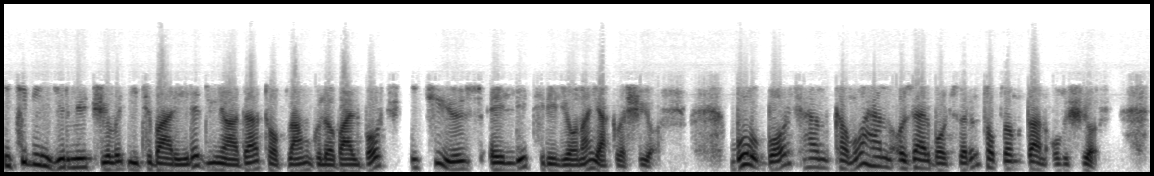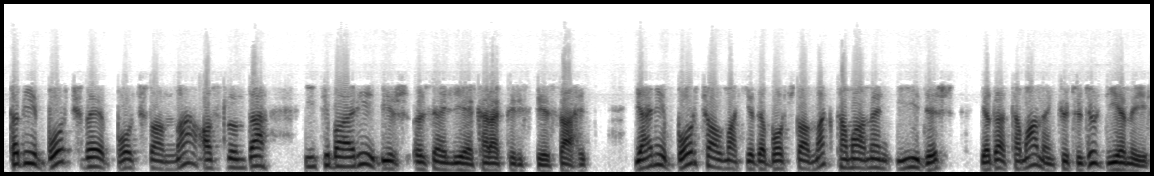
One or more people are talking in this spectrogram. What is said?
2023 yılı itibariyle dünyada toplam global borç 250 trilyona yaklaşıyor. Bu borç hem kamu hem özel borçların toplamından oluşuyor. Tabii borç ve borçlanma aslında itibari bir özelliğe, karakteristiğe sahip. Yani borç almak ya da borçlanmak tamamen iyidir ya da tamamen kötüdür diyemeyiz.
